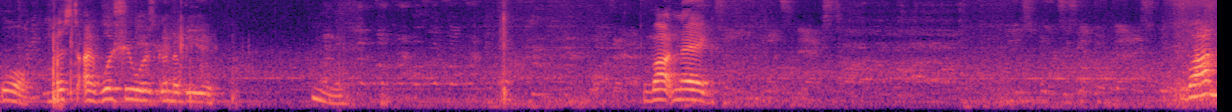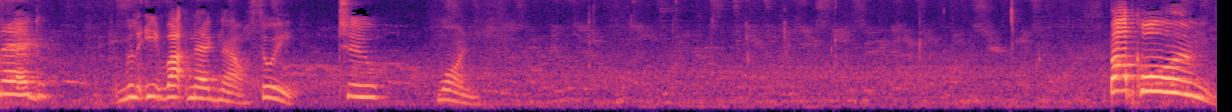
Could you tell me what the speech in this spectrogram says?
Cool. This I wish it was gonna be. Hmm. Rotten egg. Rotten egg. I'm gonna eat rotten egg now. Three, two, one. Popcorn!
